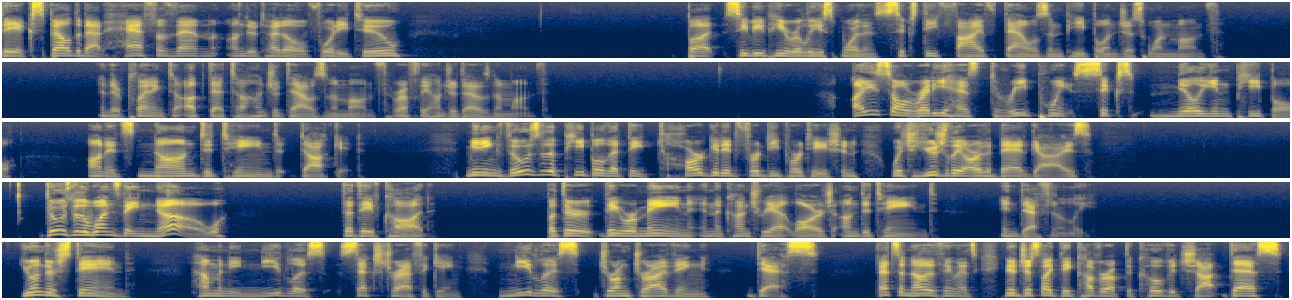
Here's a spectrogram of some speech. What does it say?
they expelled about half of them under Title 42 but CBP released more than 65,000 people in just one month. And they're planning to up that to 100,000 a month, roughly 100,000 a month. ICE already has 3.6 million people on its non detained docket, meaning those are the people that they targeted for deportation, which usually are the bad guys. Those are the ones they know that they've caught but they they remain in the country at large undetained indefinitely. You understand how many needless sex trafficking, needless drunk driving deaths. That's another thing that's, you know, just like they cover up the COVID shot deaths,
